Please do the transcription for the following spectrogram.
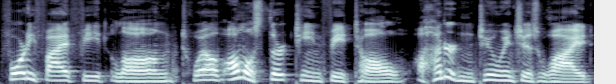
45 feet long, 12, almost 13 feet tall, 102 inches wide.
